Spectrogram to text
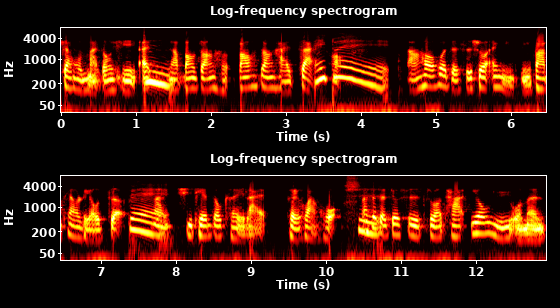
像我们买东西，哎，你要包装和包装还在，哎，对，然后或者是说，哎，你你发票留着，对，那七天都可以来退换货。是，那这个就是说，它优于我们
